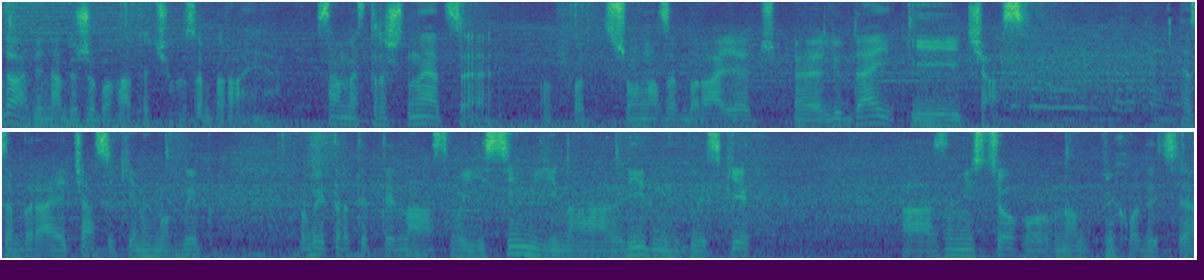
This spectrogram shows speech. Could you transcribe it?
Так, да, війна дуже багато чого забирає. Саме страшне це от, от, що вона забирає е, людей і час. Забирає час, який ми могли б витратити на свої сім'ї, на рідних, близьких. А замість цього нам приходиться,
